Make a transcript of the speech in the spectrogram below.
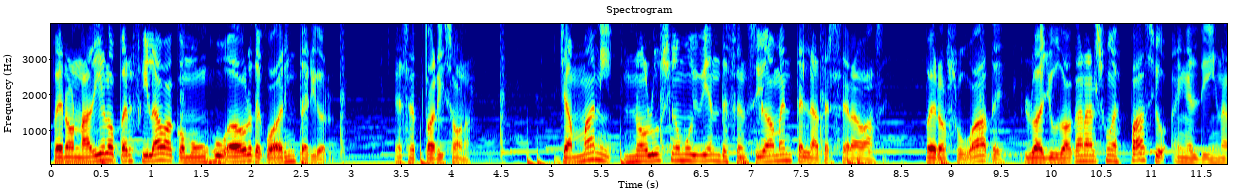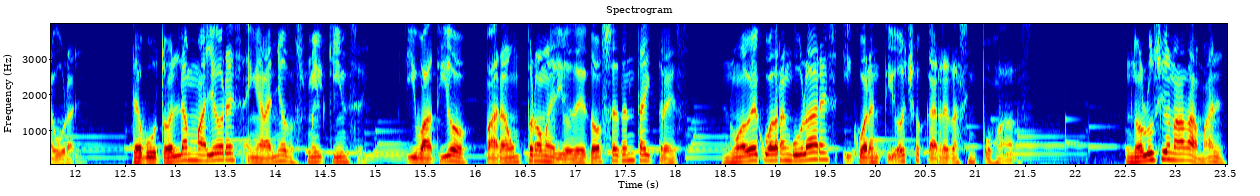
pero nadie lo perfilaba como un jugador de cuadro interior, excepto Arizona. Yamani no lució muy bien defensivamente en la tercera base, pero su bate lo ayudó a ganarse un espacio en el día inaugural. Debutó en las mayores en el año 2015 y batió para un promedio de 2.73, 9 cuadrangulares y 48 carreras empujadas. No lució nada mal,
